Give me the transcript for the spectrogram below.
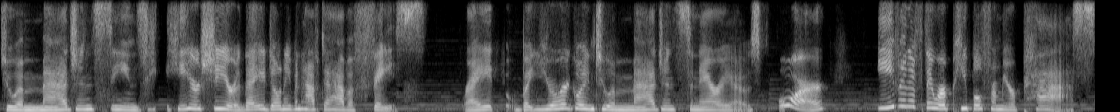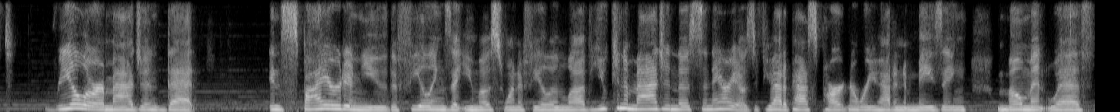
to imagine scenes. He or she or they don't even have to have a face, right? But you're going to imagine scenarios. Or even if there were people from your past, real or imagined, that inspired in you the feelings that you most want to feel in love, you can imagine those scenarios. If you had a past partner where you had an amazing moment with,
